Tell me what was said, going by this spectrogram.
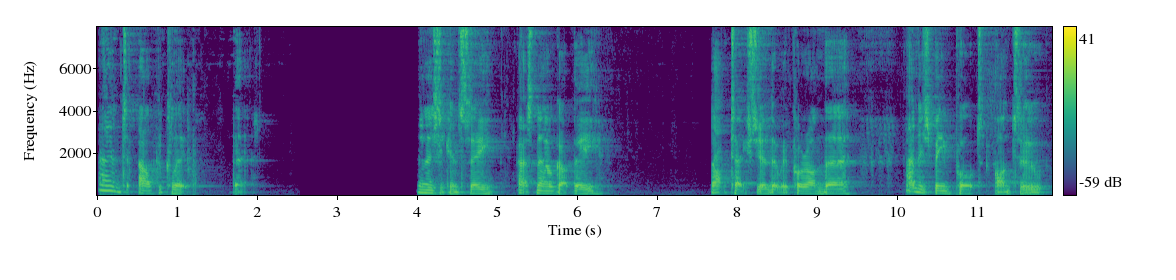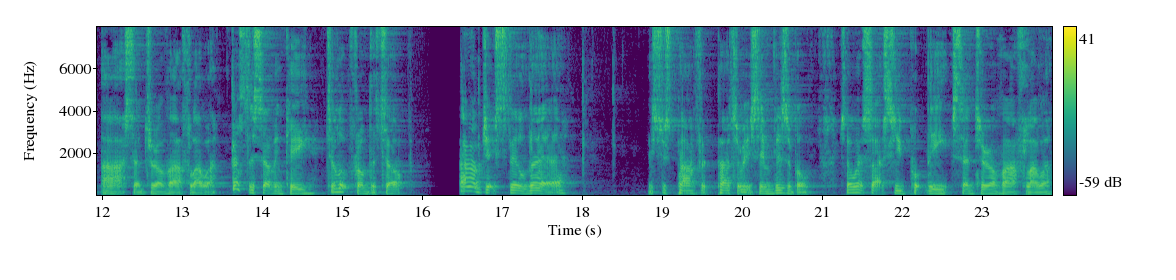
and alpha clip there. And as you can see, that's now got the that texture that we put on there and it's been put onto our centre of our flower. Press the 7 key to look from the top. Our object's still there, it's just part of, part of it's invisible. So let's actually put the center of our flower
